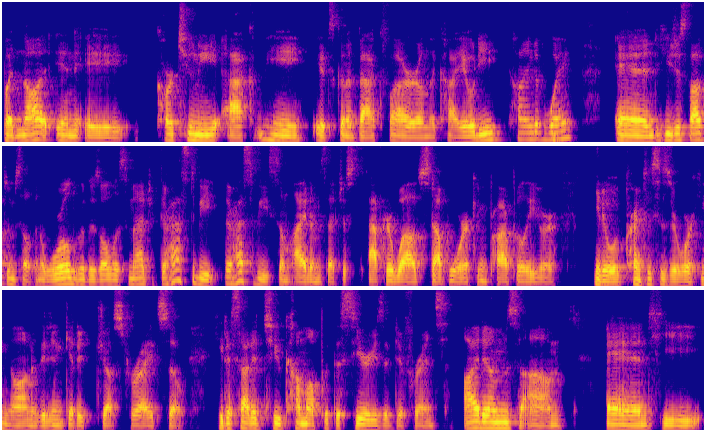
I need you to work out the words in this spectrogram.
but not in a cartoony acme, it's going to backfire on the coyote kind of way. And he just thought to himself, in a world where there's all this magic, there has to be there has to be some items that just after a while stop working properly, or you know, apprentices are working on and they didn't get it just right. So he decided to come up with a series of different items. Um, and he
